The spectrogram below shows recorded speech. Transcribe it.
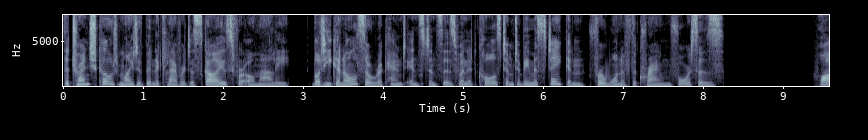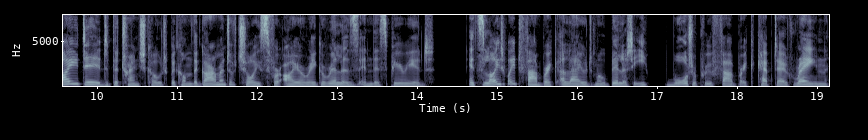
The trench coat might have been a clever disguise for O'Malley, but he can also recount instances when it caused him to be mistaken for one of the Crown forces. Why did the trench coat become the garment of choice for IRA guerrillas in this period? Its lightweight fabric allowed mobility, waterproof fabric kept out rain,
